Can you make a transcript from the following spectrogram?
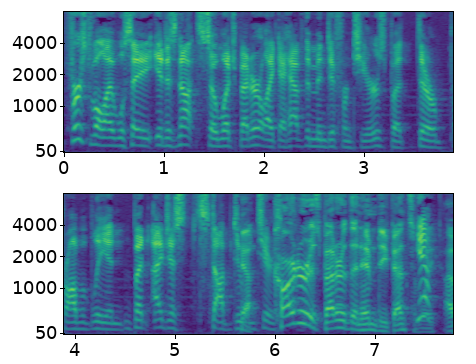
First of all, I will say it is not so much better. Like I have them in different tiers, but they're probably in. But I just stopped doing Yeah. tiers. Carter is better than him defensively. Yeah, I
